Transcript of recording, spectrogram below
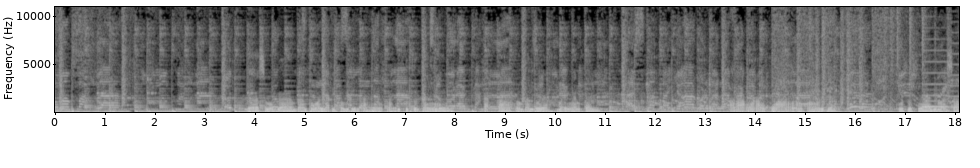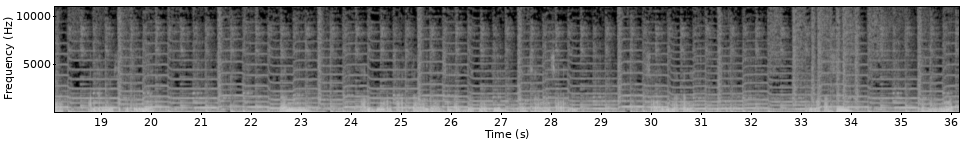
Ya semoga bantuan dari pemerintah yang telah dikucurkan ini dapat membantu ya meringankan para orang tua orang tua murid ya khususnya di masa pandemi seperti ini ya dan harus dimanfaatkan dengan sebaik-baik mungkin dan jangan salah di salah gunakan ya. Terima kasih telah menyimak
